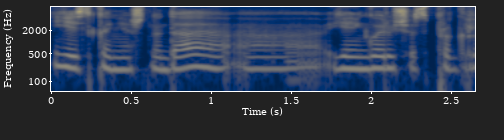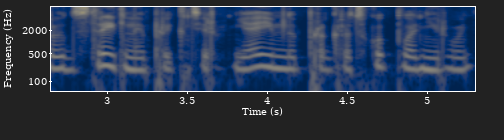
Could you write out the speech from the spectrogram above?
Есть, конечно, да, а, я не говорю сейчас про градостроительное проектирование, я именно про городское планирование.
